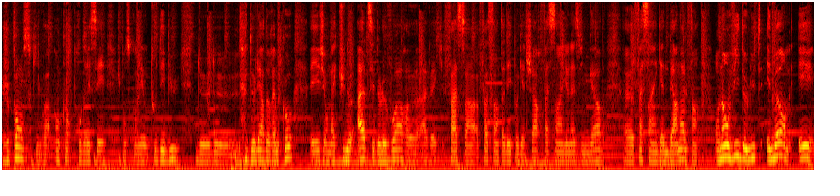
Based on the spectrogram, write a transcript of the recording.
Je pense qu'il va encore progresser. Je pense qu'on est au tout début de, de, l'ère de Remco et on n'a qu'une hâte, c'est de le voir euh, avec face à, face à un Tadej Pogacar, face à un Jonas Vingard, euh, face à un Gan Bernal. Enfin, on a envie de lutte énorme et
